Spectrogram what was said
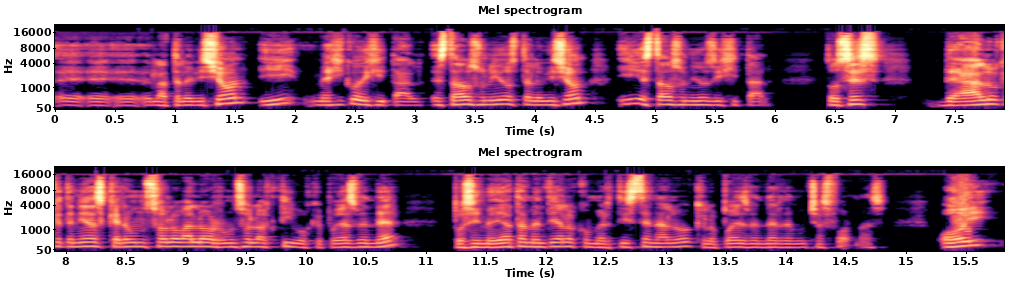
eh, la televisión y México digital, Estados Unidos televisión y Estados Unidos digital. Entonces, de algo que tenías que era un solo valor, un solo activo que podías vender, pues inmediatamente ya lo convertiste en algo que lo puedes vender de muchas formas. Hoy,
